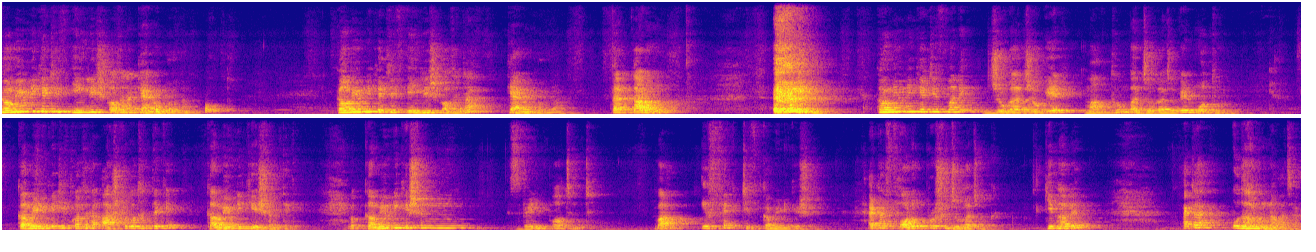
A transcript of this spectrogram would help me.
কমিউনিকেটিভ ইংলিশ কথাটা কেন বললাম? কমিউনিকেটিভ ইংলিশ কথাটা কেন বললাম? তার কারণ কমিউনিকেটিভ মানে যোগাযোগের মাধ্যম বা যোগাযোগের মতন কমিউনিকেটিভ কথাটা আসলো কোথা থেকে কমিউনিকেশন থেকে। এবং কমিউনিকেশন ইজ ভেরি ইম্পর্ট্যান্ট বা ইফেক্টিভ কমিউনিকেশন একটা ফলপ্রসূ যোগাযোগ। কীভাবে? একটা উদাহরণ নেওয়া যাক।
